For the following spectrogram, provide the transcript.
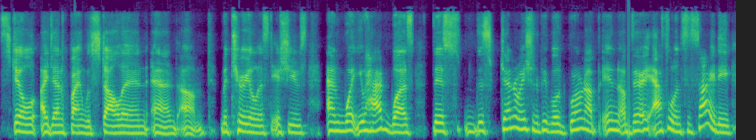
still identifying with stalin and um, materialist issues. And what you had was this this generation of people who had grown up in a very affluent society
